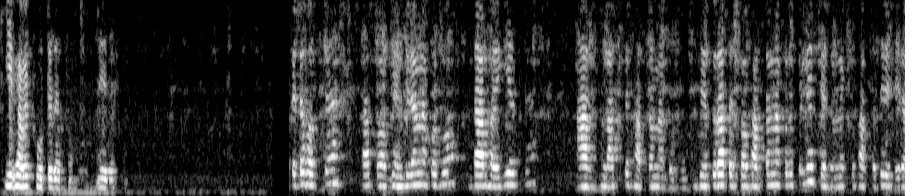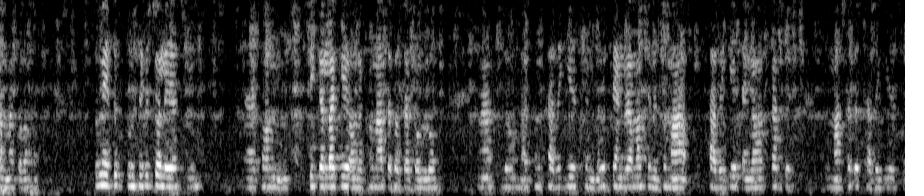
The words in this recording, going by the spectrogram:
কীভাবে ফুটে দেখো, এই দেখো। এটা হচ্ছে, তারপর ভেন্ডি রান্না করব, ডাল হয়ে গিয়েছে, আর লাস্টে ভাত রান্না করব। যেহেতু রাতে সব ভাত রান্না করে ফেলে, সেজন্য একটু ভাতটা ধীরে রান্না করা হয়। তো মেয়ে তো স্কুল থেকে চলে আসলো। এখন স্পিকার লাগিয়ে অনেকক্ষণ নাচা টাচা করল, নাচলো। এখন ছাদে গিয়েছেন ওই ট্যাংরা মাছ এনেছে। মা ছাদে গিয়ে ট্যাংরা মাছ কাটবে। মার সাথে ছাদে গিয়েছে।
